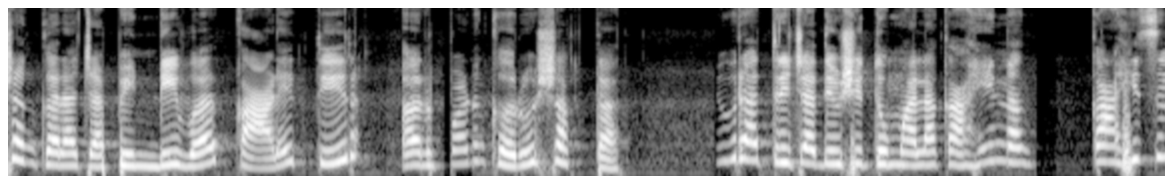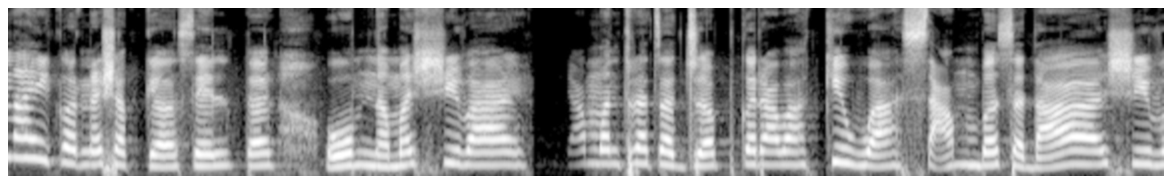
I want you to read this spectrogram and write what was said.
शंकराच्या पिंडीवर काळे तीर अर्पण करू शकतात. शिवरात्रीच्या दिवशी तुम्हाला काही न काहीच नाही करणं शक्य असेल तर ओम नम शिवाय. या मंत्राचा जप करावा किंवा सांब सदाशिव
